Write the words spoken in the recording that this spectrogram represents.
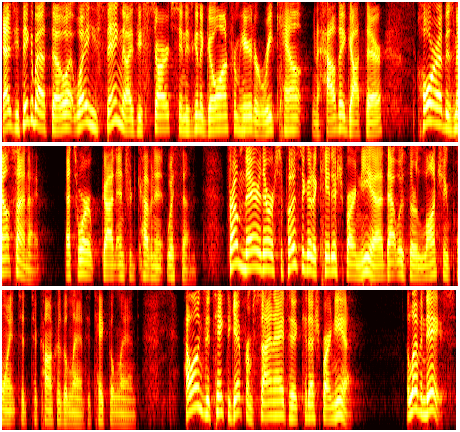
as you think about it, though, what he's saying, though, as he starts, and he's going to go on from here to recount you know, how they got there, Horeb is Mount Sinai. That's where God entered covenant with them. From there, they were supposed to go to Kadesh Barnea. That was their launching point to, to conquer the land, to take the land. How long does it take to get from Sinai to Kadesh Barnea? 11 days.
